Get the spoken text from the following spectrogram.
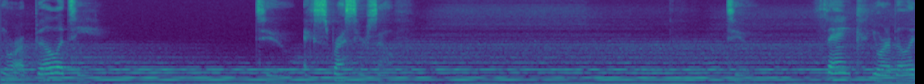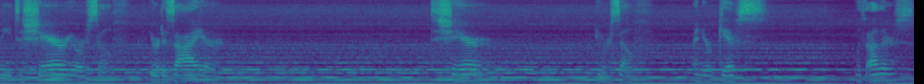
your ability to express yourself. To thank your ability to share yourself, your desire to share yourself and your gifts with others,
